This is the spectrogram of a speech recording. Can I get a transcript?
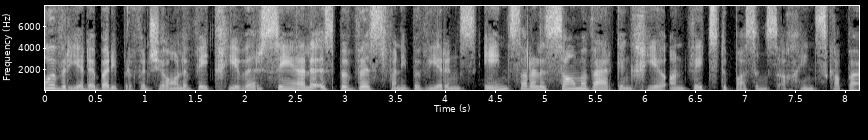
Owerhede by die provinsiale wetgewer sê hulle is bewus van die beweringe en sal hulle samewerking gee aan wetstoepassingsagentskappe.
